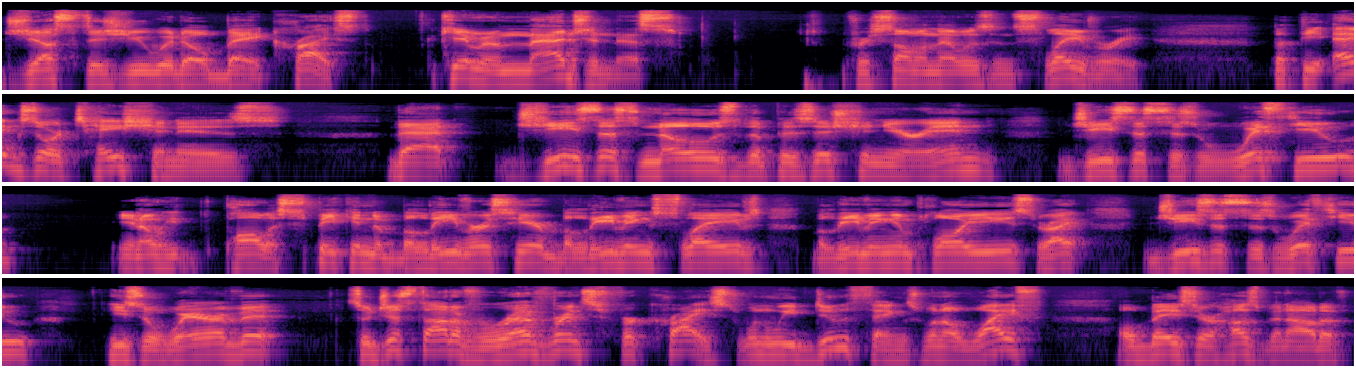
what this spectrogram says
just as you would obey Christ. I can't even imagine this for someone that was in slavery. But the exhortation is that Jesus knows the position you're in. Jesus is with you. You know, he, Paul is speaking to believers here, believing slaves, believing employees, right? Jesus is with you. He's aware of it. So just out of reverence for Christ, when we do things, when a wife obeys her husband out of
